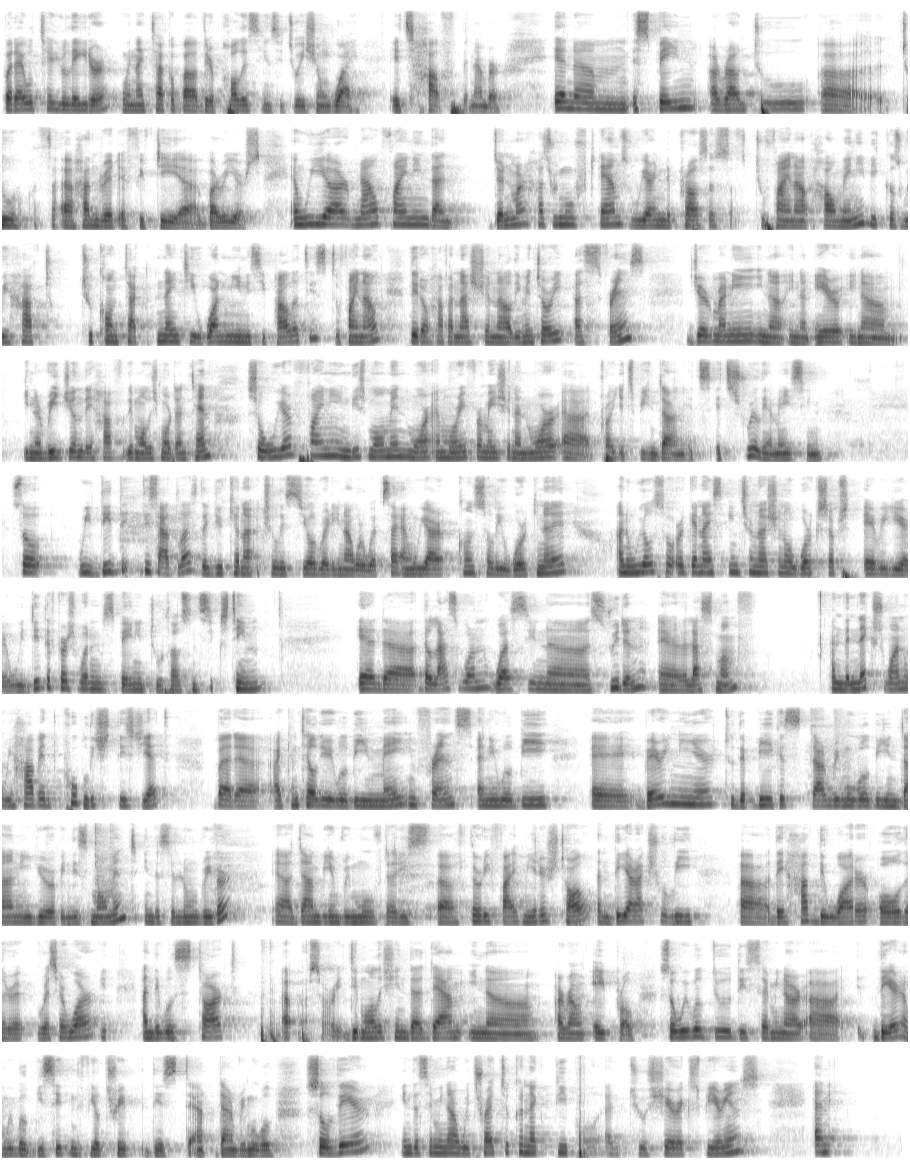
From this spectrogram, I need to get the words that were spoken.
But I will tell you later when I talk about their policy and situation why it's half the number. In um, Spain, around two, uh, 250 uh, barriers. And we are now finding that Denmark has removed dams. We are in the process of, to find out how many because we have to, to contact 91 municipalities to find out. They don't have a national inventory as France. Germany, in, a, in an area, in a, in a region, they have demolished more than 10. So we are finding in this moment more and more information and more uh, projects being done. It's, it's really amazing. So we did this atlas that you can actually see already in our website, and we are constantly working on it. And we also organize international workshops every year. We did the first one in Spain in 2016. And uh, the last one was in uh, Sweden uh, last month. And the next one, we haven't published this yet, but uh, I can tell you it will be in May in France, and it will be uh, very near to the biggest dam removal being done in Europe in this moment, in the Sélune River. Uh, dam being removed that is 35 meters tall, and they are actually uh, they have the water, all the reservoir, and they will start, uh, sorry, demolishing the dam in uh, around April. So we will do this seminar uh, there, and we will visit in the field trip this dam removal. So there, in the seminar, we try to connect people and to share experience. And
